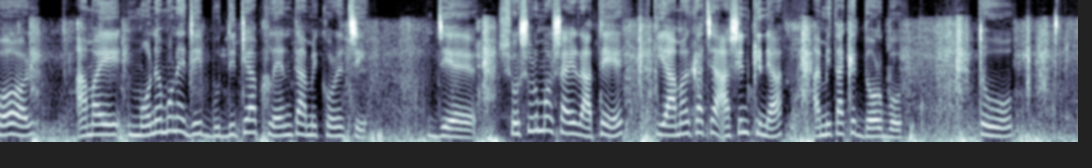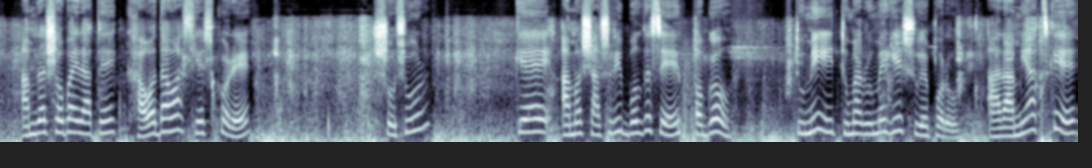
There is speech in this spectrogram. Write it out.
পর আমায় মনে মনে যে বুদ্ধিটা প্ল্যানটা আমি করেছি যে শ্বশুরমশাই রাতে কি আমার কাছে আসেন কি না আমি তাকে ধরবো। তো আমরা সবাই রাতে খাওয়া দাওয়া শেষ করে শ্বশুর কে আমার শাশুড়ি বলতেছে, অগো, তুমি তোমার রুমে গিয়ে শুয়ে পড়ো। আর আমি আজকে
